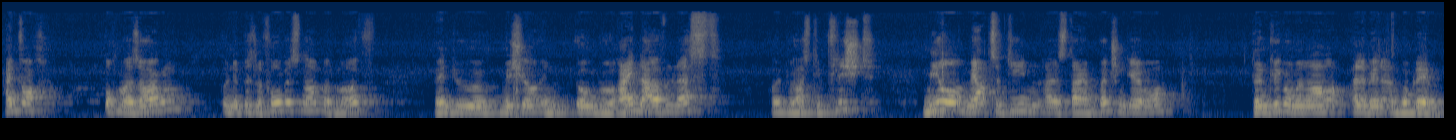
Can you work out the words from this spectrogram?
einfach auch mal sagen und ein bisschen Vorwissen haben, pass mal auf, wenn du mich hier in, irgendwo reinlaufen lässt und du hast die Pflicht, mir mehr zu dienen als dein Brötchengeber, dann kriegen wir miteinander alle beide ein Problem.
